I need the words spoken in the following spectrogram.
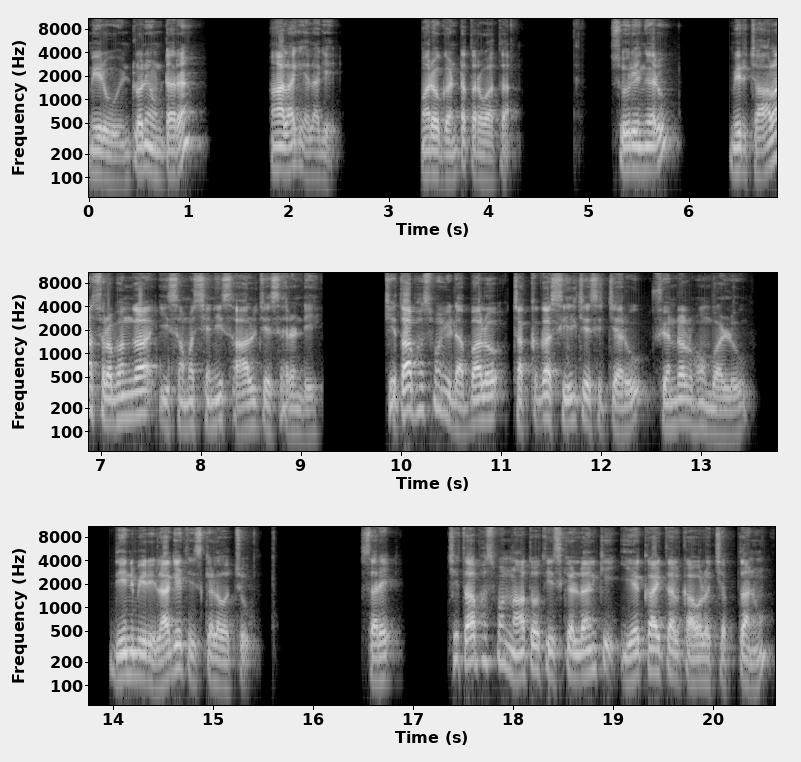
మీరు ఇంట్లోనే ఉంటారా? అలాగే అలాగే. మరో గంట తర్వాత. సూర్యం గారు మీరు చాలా సులభంగా ఈ సమస్యని సాల్వ్ చేశారండి. చితాభస్మం ఈ డబ్బాలో చక్కగా సీల్ చేసి ఇచ్చారు ఫ్యూనరల్ హోమ్ వాళ్ళు. దీన్ని మీరు ఇలాగే తీసుకెళ్ళవచ్చు. సరే చితాభస్మం నాతో తీసుకెళ్ళడానికి ఏ కాగితాలు కావాలో చెప్తాను.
